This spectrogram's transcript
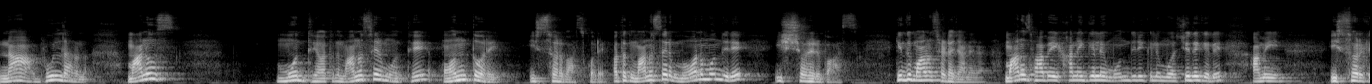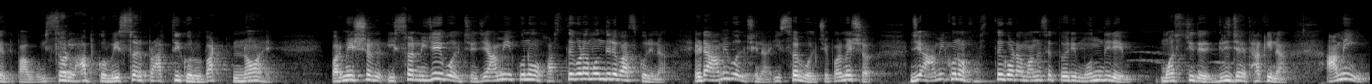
না, ভুল ধারণা। মানুষ মধ্যে, অর্থাৎ মানুষের মধ্যে অন্তরে ঈশ্বর বাস করে। অর্থাৎ মানুষের মন মন্দিরে ঈশ্বরের বাস। কিন্তু মানুষ সেটা জানে না। মানুষ ভাবে এখানে গেলে, মন্দিরে গেলে, মসজিদে গেলে আমি ঈশ্বরকে পাবো, ঈশ্বর লাভ করব, ঈশ্বর প্রাপ্তি করব। বাট নয়। পরমেশ্বর, ঈশ্বর নিজেই বলছে যে আমি কোনো হস্তে গড়া মন্দিরে বাস করি না। এটা আমি বলছি না, ঈশ্বর বলছে। পরমেশ্বর, যে আমি কোনো হস্তে গড়া মানুষের তৈরি মন্দিরে, মসজিদে, গির্জায় থাকি না। আমি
